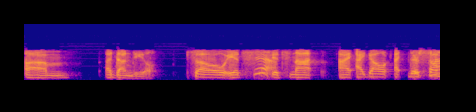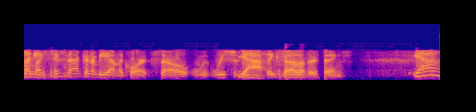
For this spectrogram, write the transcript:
um, a done deal. So it's Yeah. it's not. I I don't. I, there's it's so many. Like she's not going to be on the court, so we, we should Yeah, think so- about other things. Yeah.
